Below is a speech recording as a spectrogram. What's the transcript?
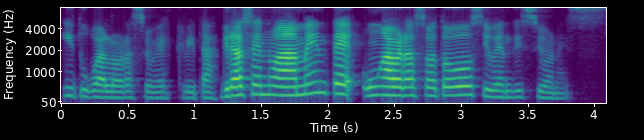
y tu valoración escrita. Gracias nuevamente, un abrazo a todos y bendiciones.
